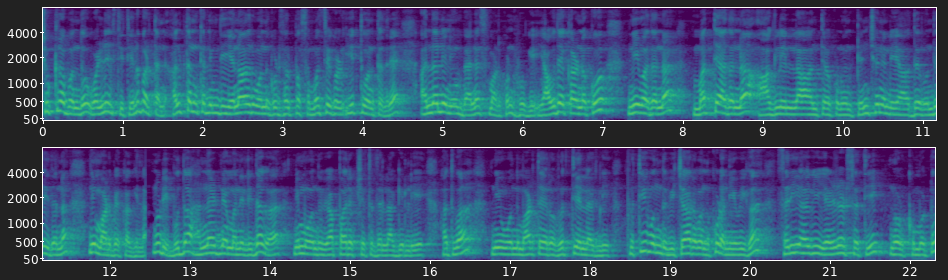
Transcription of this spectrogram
ಶುಕ್ರ ಬಂದು ಒಳ್ಳೆಯ ಸ್ಥಿತಿಯಲ್ಲಿ ಬರ್ತಾನೆ. ಅಲ್ಲಿ ತನಕ ನಿಮ್ಮದು ಏನಾದರೂ ಒಂದು ಕೂಡ ಸ್ವಲ್ಪ ಸಮಸ್ಯೆಗಳು ಇತ್ತು ಅಂತಂದರೆ ಅಲ್ಲಲ್ಲಿ ನೀವು ಬ್ಯಾಲೆನ್ಸ್ ಮಾಡ್ಕೊಂಡು ಹೋಗಿ. ಯಾವುದೇ ಕಾರಣಕ್ಕೂ ನೀವು ಅದನ್ನು ಮತ್ತೆ ಅದನ್ನು ಆಗಲಿಲ್ಲ ಅಂತ ಹೇಳ್ಕೊಂಡು ಒಂದು ಟೆನ್ಷನಲ್ಲಿ ಯಾವುದೇ ಒಂದು ಇದನ್ನು ನೀವು ಮಾಡಬೇಕಾಗಿಲ್ಲ. ನೋಡಿ, ಬುಧ ಹನ್ನೆರಡನೇ ಮನೇಲಿದ್ದಾಗ ನಿಮ್ಮ ಒಂದು ವ್ಯಾಪಾರ ಕ್ಷೇತ್ರದಲ್ಲಾಗಿರಲಿ ಅಥವಾ ನೀವು ಒಂದು ಮಾಡ್ತಾ ಇರೋ ವೃತ್ತಿಯಲ್ಲಾಗಲಿ ಪ್ರತಿಯೊಂದು ವಿಚಾರವನ್ನು ಕೂಡ ನೀವೀಗ ಸರಿಯಾಗಿ ಎರಡೆರಡು ಸತಿ ನೋಡ್ಕೊಂಬಿಟ್ಟು,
